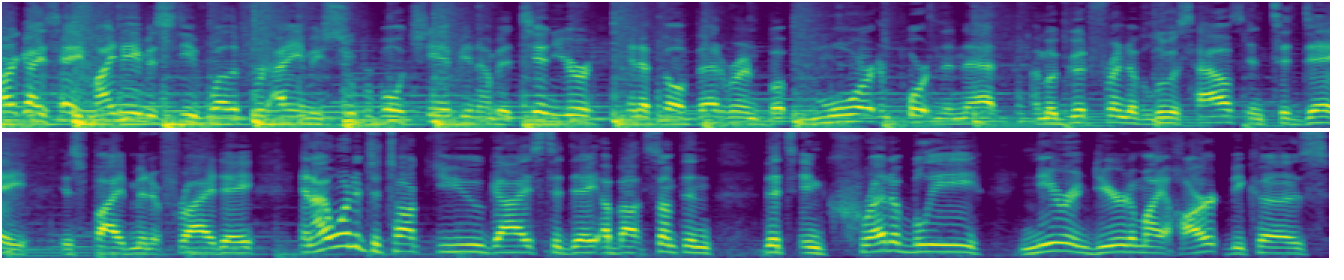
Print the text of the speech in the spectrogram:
All right, guys. Hey, my name is Steve Weatherford. I am a Super Bowl champion. I'm a 10 year NFL veteran, but more important than that, I'm a good friend of Lewis Howes, and today is Five Minute Friday. And I wanted to talk to you guys today about something that's incredibly near and dear to my heart because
